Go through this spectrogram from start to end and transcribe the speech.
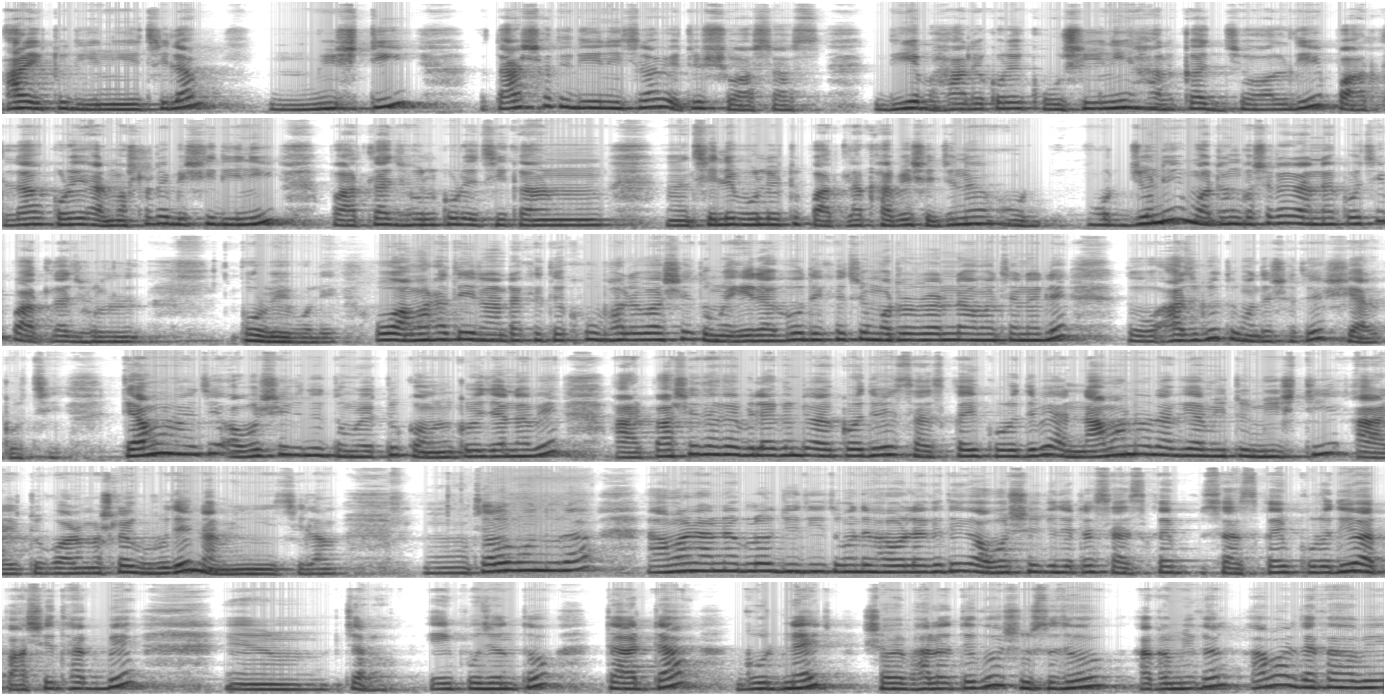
আর একটু দিয়ে নিয়েছিলাম মিষ্টি, তার সাথে দিয়ে নিয়েছিলাম একটু সোয়া সস দিয়ে ভালো করে কষিয়ে নিই হালকা জল দিয়ে পাতলা করে, আর মশলাটা বেশি দিইনি, পাতলা ঝোল করেছি কারণ ছেলে বলে একটু পাতলা খাবে সেই জন্য ওর- জন্যই মটন কষাটা রান্না করেছি, পাতলা ঝোল করবে বলে। ও আমার হাতে এই রান্নাটা খেতে খুব ভালোবাসে, তোমরা এর আগেও দেখেছ মটন রান্না আমার চ্যানেলে তো আজকেও তোমাদের সাথে শেয়ার করছি। কেমন হয়েছে অবশ্যই কিন্তু তোমরা একটু কমেন্ট করে জানাবে। আর পাশে থাকা বেলাইকনটা অ্যাড করে দেবে সাবস্ক্রাইব করে দেবে। আর নামানোর আগে আমি একটু মিষ্টি আর একটু গরম মশলা গুঁড়ো দিয়ে নামিয়ে নিয়েছিলাম। চলো বন্ধুরা, আমার রান্নাগুলো যদি তোমাদের ভালো লাগে থাকে, অবশ্যই কিন্তু এটা সাবস্ক্রাইব সাবস্ক্রাইব করে দিও আর পাশে থাকবে চলো এই পর্যন্ত, টাটা গুড নাইট সবাই ভালো থেকো, সুস্থ থেকো, আগামীকাল আবার দেখা হবে।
